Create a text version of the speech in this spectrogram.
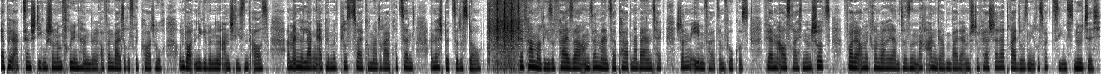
Apple-Aktien stiegen schon im frühen Handel auf ein weiteres Rekordhoch und bauten die Gewinne anschließend aus. Am Ende lagen Apple mit plus 2,3 Prozent an der Spitze des Dow. Der Pharma-Riese Pfizer und sein Mainzer Partner BioNTech standen ebenfalls im Fokus. Für einen ausreichenden Schutz vor der Omikron-Variante sind nach Angaben beider Impfstoffhersteller drei Dosen ihres Vakzins nötig.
